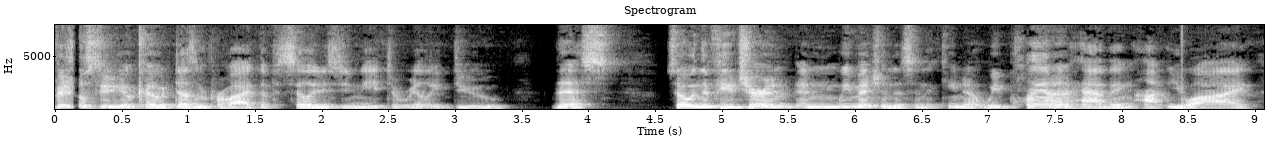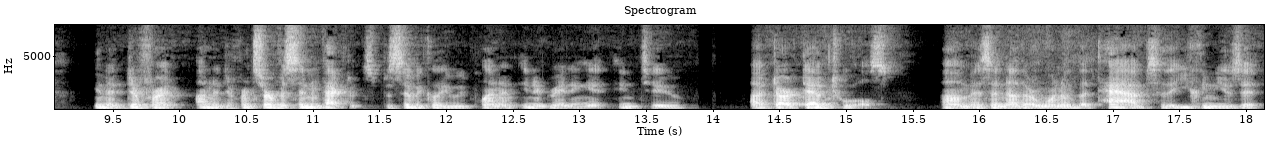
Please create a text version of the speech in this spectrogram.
Visual Studio Code doesn't provide the facilities you need to really do this. So in the future, and, and we mentioned this in the keynote, we plan on having Hot UI in a different on a different surface, and in fact, specifically, we plan on integrating it into uh, Dart DevTools um, as another one of the tabs, so that you can use it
